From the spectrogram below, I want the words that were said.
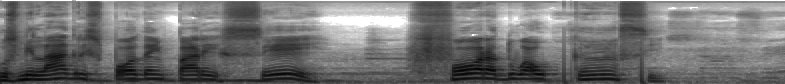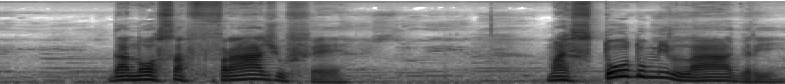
Os milagres podem parecer fora do alcance da nossa frágil fé. Mas todo milagre,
